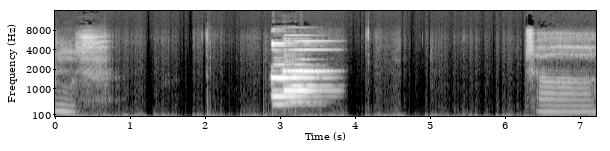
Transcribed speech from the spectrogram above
방수 자,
